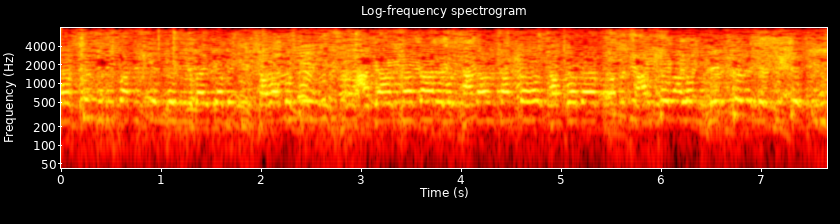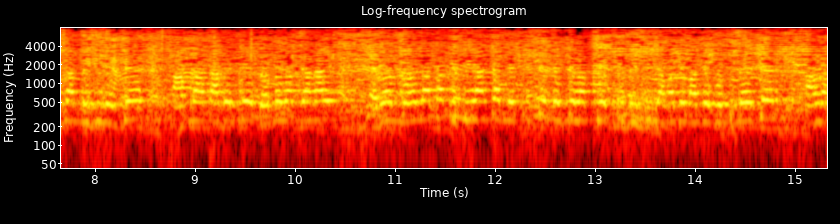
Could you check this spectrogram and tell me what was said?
মৎস্যজীবী পার্টির কেন্দ্রীয় নির্বাহী কমিটির সভাপতি আজাদ সরকার এবং সাধারণ ছাত্র সম্প্রদায় আব্দুল আলম নেতৃত্বের একটি বিশাল মিটিং হয়েছে। আমরা তাদেরকে ধন্যবাদ জানাই এবং মহিলা পার্টি প্রিয়াঙ্কার নেতৃত্বে দেখতে পাচ্ছি একটি মিটিং আমাদের মাঝে উপস্থিত হয়েছে। আমরা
